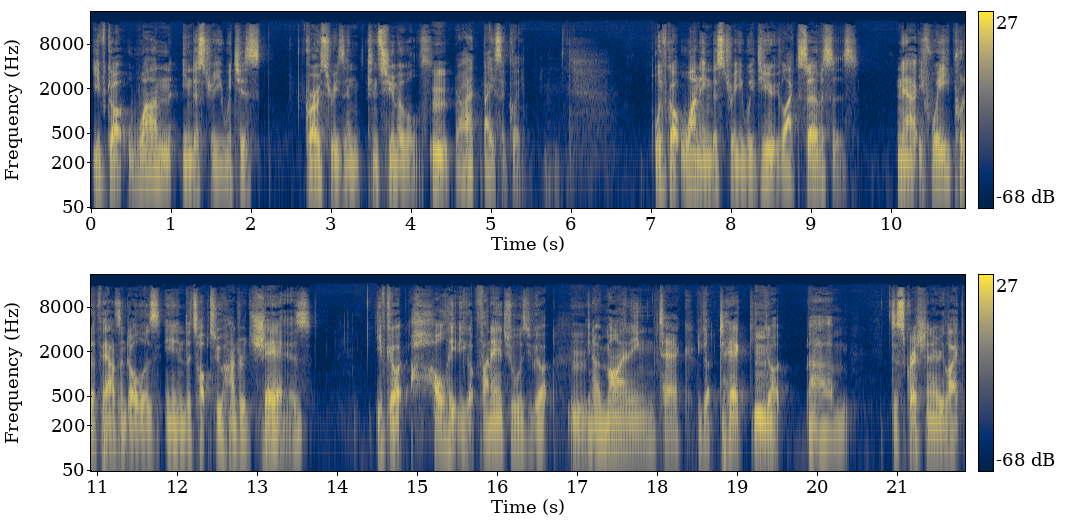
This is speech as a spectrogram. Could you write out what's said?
You've got one industry which is groceries and consumables, hmm. right? Basically, we've got one industry with you, like services. Now, if we put a thousand dollars in the top two hundred shares, you've got a whole heap. You've got financials. You've got hmm. you know mining, Tech. you've got tech, you've hmm. got um, discretionary, like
